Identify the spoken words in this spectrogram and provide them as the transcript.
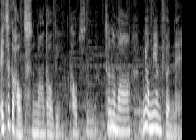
哎，这个好吃吗？到底好吃？真的吗？没有面粉哎，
